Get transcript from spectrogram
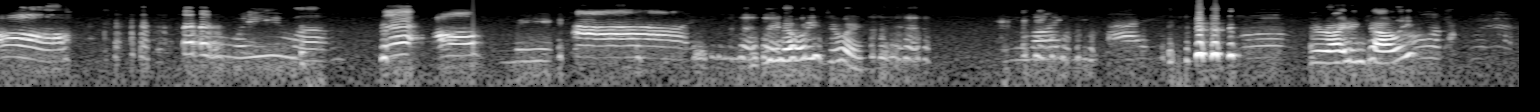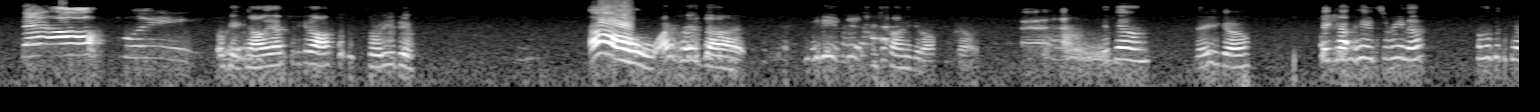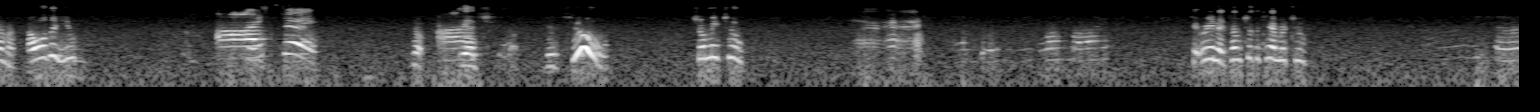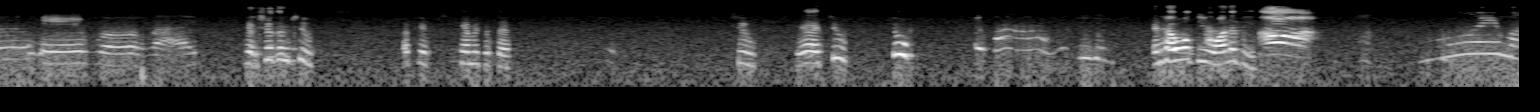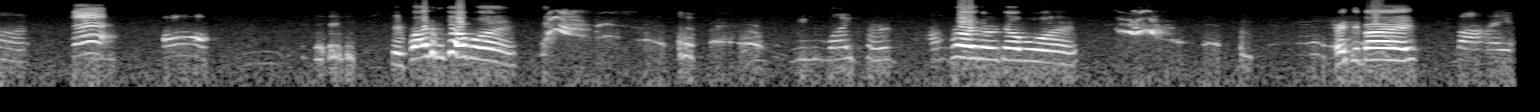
off. Lima, get off me. Hi. Rena, what are you doing? You're riding Callie? Get off. Okay, Callie asked you to get off. So what do you do? Oh, I heard that. She's trying to get off, Callie. Get down. There you go. Hey, Cal- hey, Serena. Come look at the camera. How old are you? Uh, I stay. No. Uh, yes. You're two. Show me two. Okay, Rena, come to the camera too. No, show them two. Up here. Camera's up there. Two. Yeah, two. Two. And how old do you want to be? Oh, Lima, get off. Say, ride 'em, cowboy. Green light hurts. Rider, er, cowboy. All right, say bye. Bye.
